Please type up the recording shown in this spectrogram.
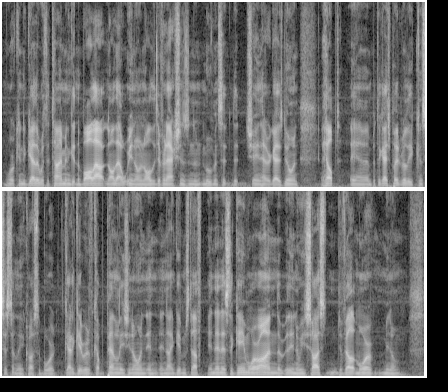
working together with the timing and getting the ball out and all that, you know, and all the different actions and movements that, that Shane had her guys doing helped. And but the guys played really consistently across the board. Got to get rid of a couple penalties, you know, and, and, and not give them stuff. And then as the game wore on, the, you know, you saw us develop more, you know,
